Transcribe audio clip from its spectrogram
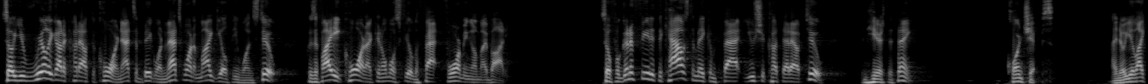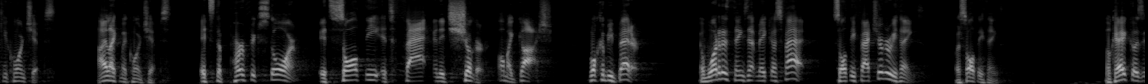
So you really got to cut out the corn. That's a big one. And that's one of my guilty ones too. Because if I eat corn, I can almost feel the fat forming on my body. So if we're going to feed it to cows to make them fat, you should cut that out too. And here's the thing corn chips. I know you like your corn chips. I like my corn chips. It's the perfect storm. It's salty, it's fat, and it's sugar. Oh my gosh. What could be better? And what are the things that make us fat? Salty, fat, sugary things or salty things. Okay, because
